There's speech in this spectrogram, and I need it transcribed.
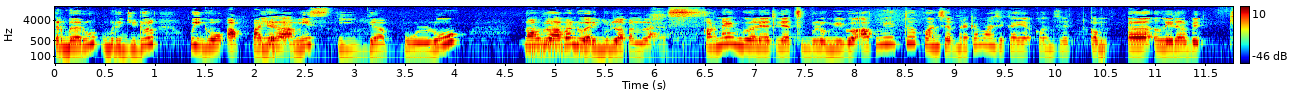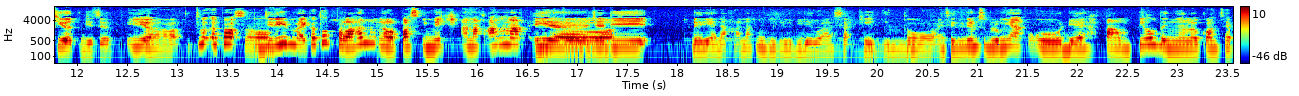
terbaru berjudul We Go Up pada Iya. Kamis 30 08 2018. karena yang gue lihat-lihat sebelum Go Up nih tuh konsep mereka masih kayak konsep kom- eh, a little bit cute gitu Iya, itu apa? So- jadi mereka tuh perlahan ngelepas image anak-anak gitu. iya jadi dari anak-anak menjadi lebih dewasa kayak gitu. NCT Dream sebelumnya udah tampil dengan lagu konsep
